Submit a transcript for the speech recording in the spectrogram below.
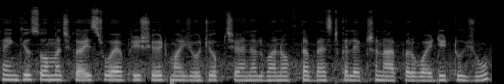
thank you so much guys. To appreciate my youtube channel. One of the best collection i provided to you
